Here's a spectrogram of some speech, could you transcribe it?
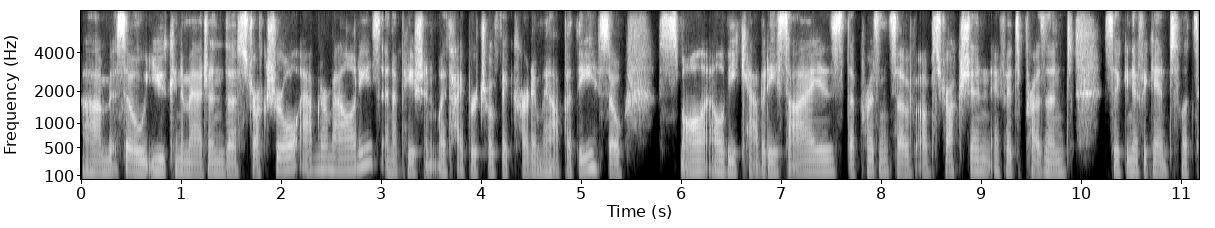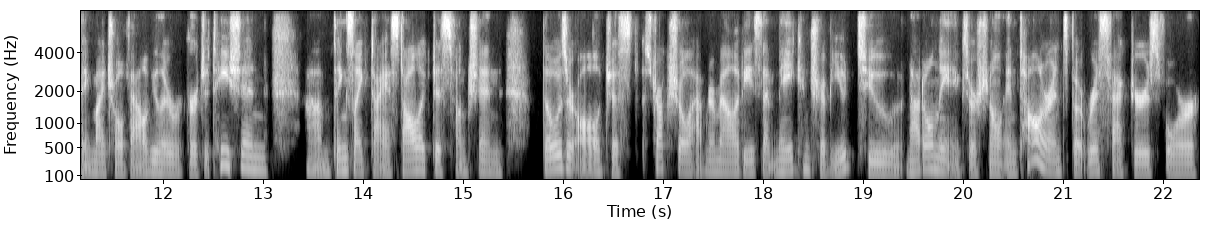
Um, so you can imagine the structural abnormalities in a patient with hypertrophic cardiomyopathy. So small LV cavity size, the presence of obstruction, if it's present, significant, let's say mitral valvular regurgitation, um, things like diastolic dysfunction, those are all just structural abnormalities that may contribute to not only exertional intolerance, but risk factors for,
